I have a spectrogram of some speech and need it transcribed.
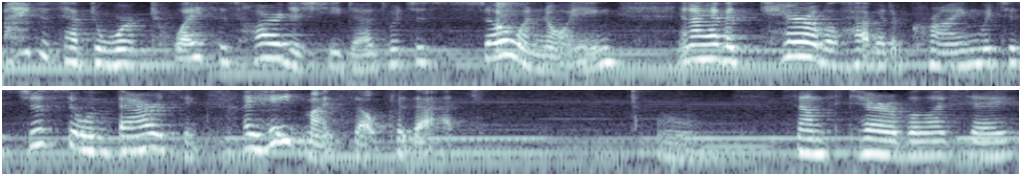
I just have to work twice as hard as she does, which is so annoying. And I have a terrible habit of crying, which is just so embarrassing. I hate myself for that. Oh, sounds terrible, I say,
